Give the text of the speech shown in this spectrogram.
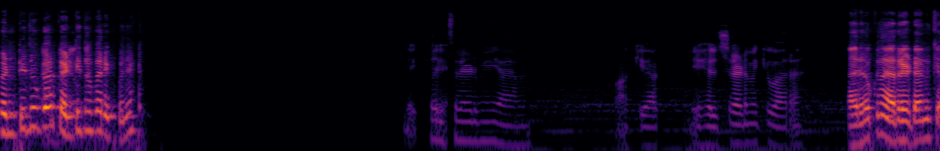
कंटिन्यू कर कंटिन्यू कर एक मिनट देखते हैं। हिल्स रेड में ही आया मैं। क्या ये हिल्स राइड में क्यों आ रहा है? अरे रुक ना रिटर्न के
